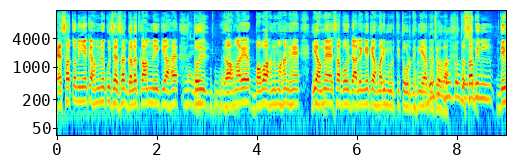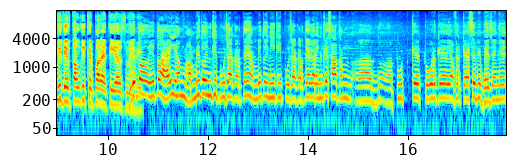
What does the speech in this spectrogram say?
ऐसा तो नहीं है कि हमने कुछ ऐसा गलत काम नहीं किया है नहीं, तो हमारे बाबा हनुमान हैं ये हमें ऐसा बोझ डालेंगे कि हमारी मूर्ति तोड़ देंगे या कुछ होगा। तो सब इन देवी देवताओं की कृपा रहती है उसमें ये भी। तो ये तो है ही हम हम भी तो इनकी पूजा करते हैं हम भी तो इन्हीं की पूजा करते हैं। अगर इनके साथ हम टूट के तोड़ के या फिर कैसे भी भेजेंगे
